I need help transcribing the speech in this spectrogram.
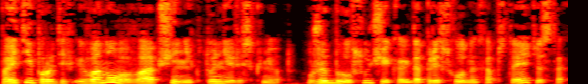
Пойти против Иванова вообще никто не рискнет. Уже был случай, когда при сходных обстоятельствах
